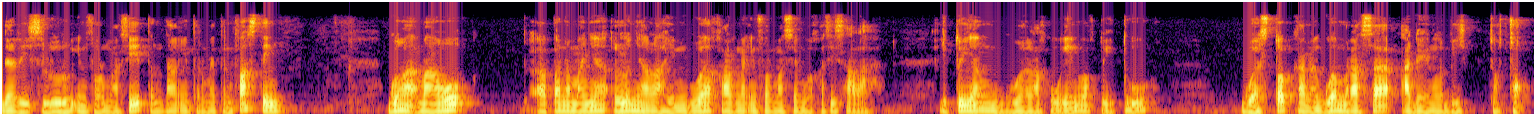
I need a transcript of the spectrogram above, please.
dari seluruh informasi tentang intermittent fasting. Gue nggak mau apa namanya lo nyalahin gue karena informasi yang gue kasih salah itu yang gue lakuin waktu itu gue stop karena gue merasa ada yang lebih cocok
